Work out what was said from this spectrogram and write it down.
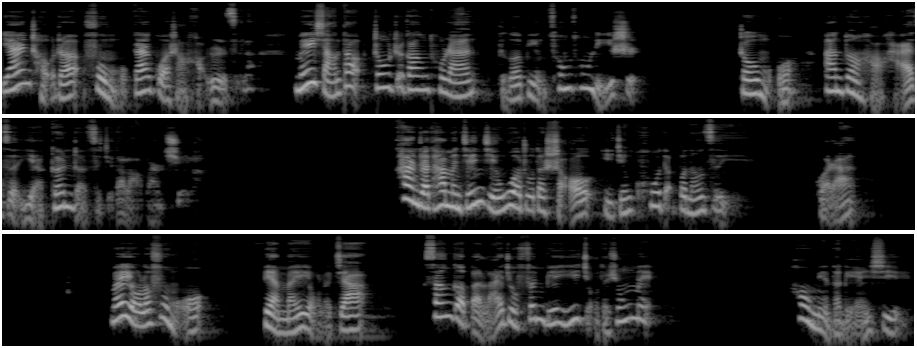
眼瞅着父母该过上好日子了，没想到周志刚突然得病，匆匆离世。周母安顿好孩子，也跟着自己的老伴去了。看着他们紧紧握住的手，已经哭得不能自已。果然，没有了父母，便没有了家。三个本来就分别已久的兄妹，后面的联系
